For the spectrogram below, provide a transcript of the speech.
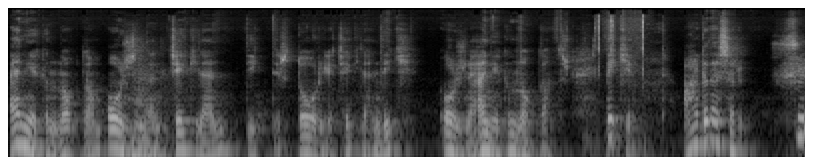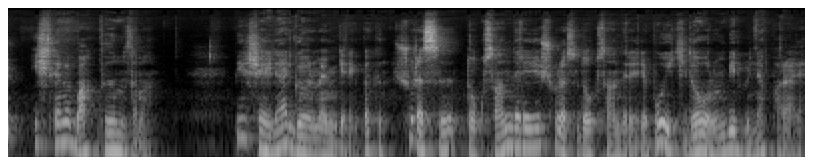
En yakın noktam orijinden çekilen diktir. Doğruya çekilen dik orijine en yakın noktamdır. Peki arkadaşlar şu işleme baktığım zaman bir şeyler görmem gerek. Bakın şurası 90 derece, şurası 90 derece. Bu iki doğrunun birbirine paralel.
